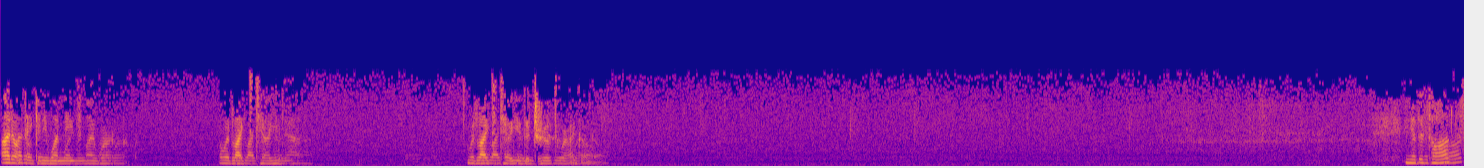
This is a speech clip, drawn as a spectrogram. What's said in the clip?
I don't think anyone needs my work. I would like to tell you that. I would like to tell you the truth where I go. Any other thoughts?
